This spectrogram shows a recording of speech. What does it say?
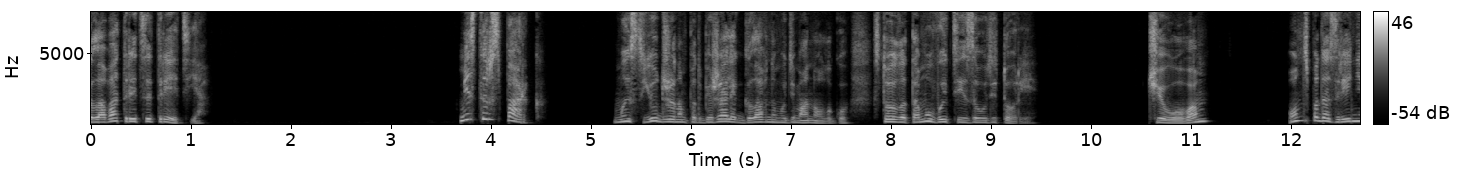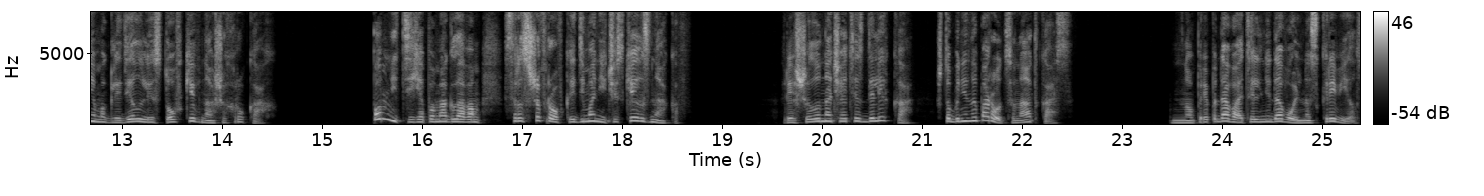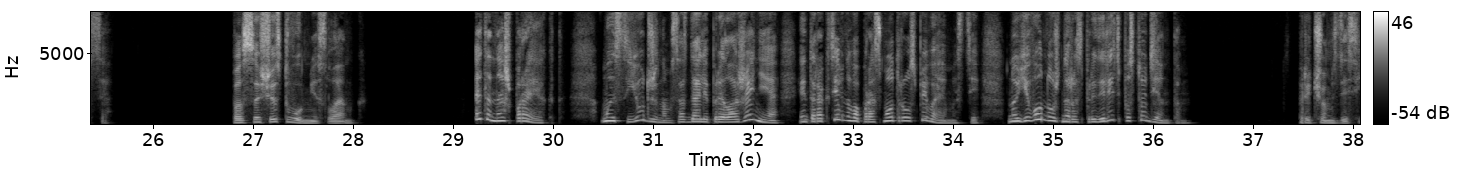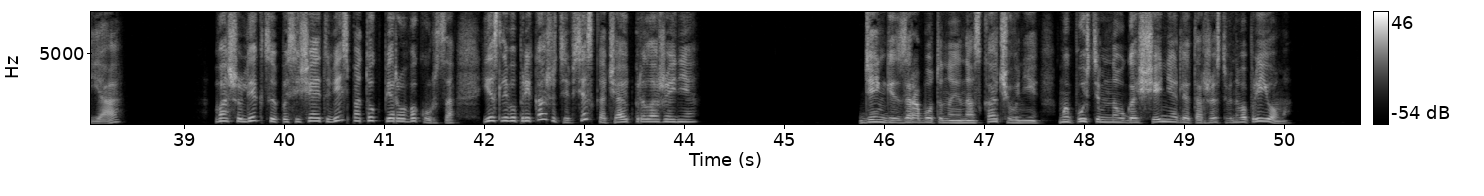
Глава 33. «Мистер Спарк!» Мы с Юджином подбежали к главному демонологу, стоило тому выйти из аудитории. «Чего вам?» Он с подозрением оглядел листовки в наших руках. «Помните, я помогла вам с расшифровкой демонических знаков?» Решила начать издалека, чтобы не напороться на отказ. Но преподаватель недовольно скривился. «По существу, мисс Лэнг, это наш проект. Мы с Юджином создали приложение интерактивного просмотра успеваемости, но его нужно распределить по студентам. Причем здесь я? Вашу лекцию посещает весь поток первого курса. Если вы прикажете, все скачают приложение. Деньги, заработанные на скачивании, мы пустим на угощение для торжественного приема.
